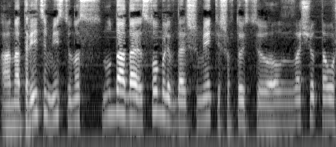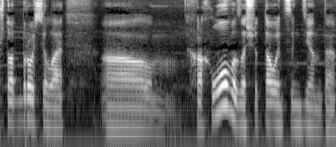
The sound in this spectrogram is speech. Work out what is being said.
А, на третьем месте у нас, ну да, да, Соболев, дальше Мякишев, то есть э, за счет того, что отбросила э, Хохлова, за счет того инцидента,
